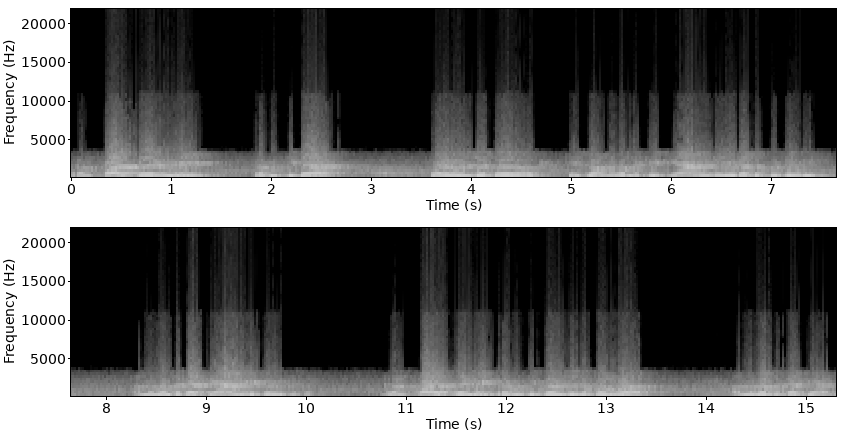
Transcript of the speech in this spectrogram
ग्रंथाध्ययन में प्रवृत्ति का प्रयोजक, किंतु अनुबंध के ज्ञान नहीं होगा तो प्रवृत्ति होगी अनुबंध का ज्ञान है प्रयोजक। ग्रंथाध्ययन में प्रवृत्ति प्रयोजक कौन हुआ? अनुबंध का ज्ञान।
